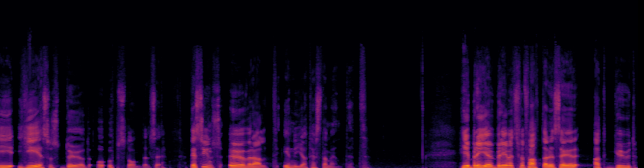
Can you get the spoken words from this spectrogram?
i Jesus död och uppståndelse. Det syns överallt i Nya testamentet. Hebreerbrevets författare säger att Gud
